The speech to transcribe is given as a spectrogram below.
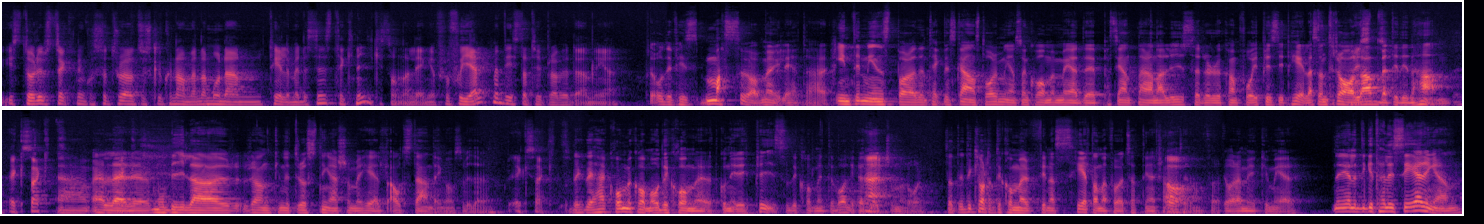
i större utsträckning så tror jag att du skulle kunna använda modern telemedicinsk teknik i sådana lägen för att få hjälp med vissa typer av bedömningar. Och det finns massor av möjligheter här. Inte minst bara den tekniska anstormningen som kommer med patientnära analyser där du kan få i princip hela centrallabbet i din hand. Exakt. Eh, eller mobila röntgenutrustningar som är helt outstanding och så vidare. Exakt. Det, det, här kommer komma och det kommer att gå ner i pris och det kommer inte vara lika dyrt som några år. Så det är klart att det kommer finnas helt andra förutsättningar i framtiden ja. för att göra mycket mer när det gäller digitaliseringen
